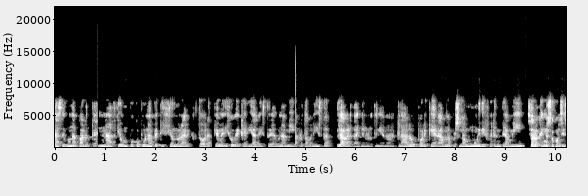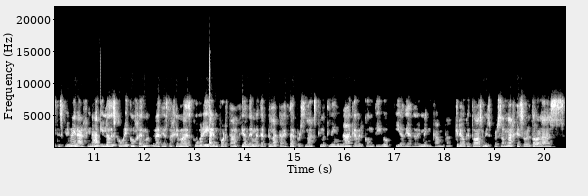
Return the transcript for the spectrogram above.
La segunda parte nació un poco por una petición de una lectora que me dijo que quería la historia de una amiga protagonista. La verdad yo no lo tenía nada claro porque era una persona muy diferente a mí, solo que en eso consiste escribir al final. Y lo descubrí con Gemma, gracias a Gemma descubrí la importancia de meterte en la cabeza de personas que no tienen nada que ver contigo y a día de hoy me encanta. Creo que todas mis personajes, sobre todo las,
